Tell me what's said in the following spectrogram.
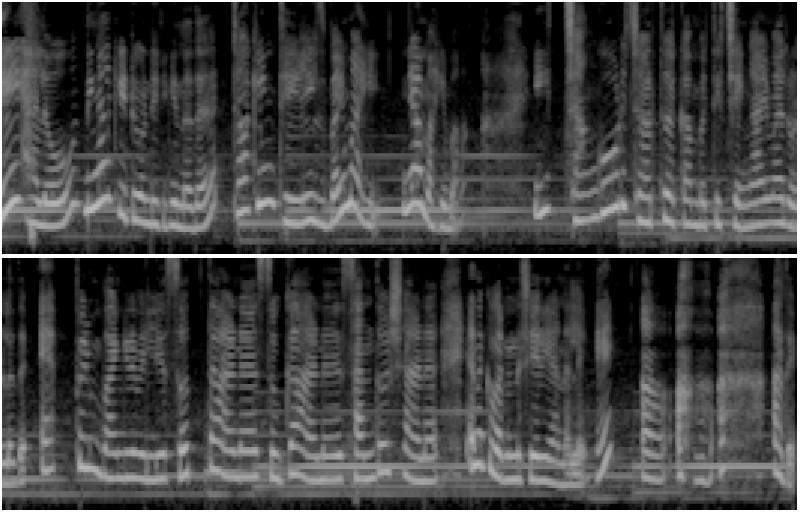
ഹേയ് ഹലോ. നിങ്ങൾ കേട്ടുകൊണ്ടിരിക്കുന്നത് ടോക്കിംഗ് ടെയിൽസ് ബൈ മഹി ഞാൻ മഹിമ. ഈ ചങ്കോട് ചേർത്ത് വെക്കാൻ പറ്റിയ ചെങ്ങായിമാരുള്ളത് എപ്പോഴും ഭയങ്കര വലിയ സ്വത്താണ് സുഖമാണ് സന്തോഷമാണ് എന്നൊക്കെ പറയുന്നത് ശരിയാണല്ലേ? ഏ? ആ. അതെ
